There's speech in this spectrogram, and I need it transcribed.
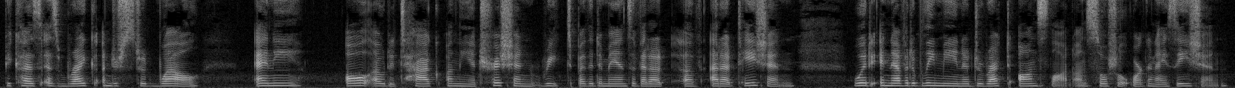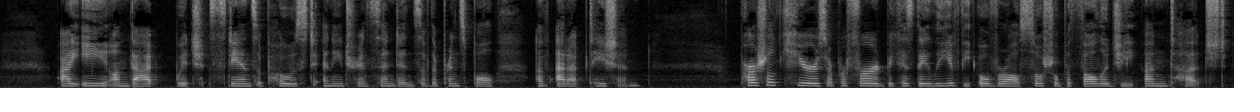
because, as Reich understood well, any all out attack on the attrition wreaked by the demands of, ad- of adaptation would inevitably mean a direct onslaught on social organization, i.e., on that which stands opposed to any transcendence of the principle of adaptation. Partial cures are preferred because they leave the overall social pathology untouched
